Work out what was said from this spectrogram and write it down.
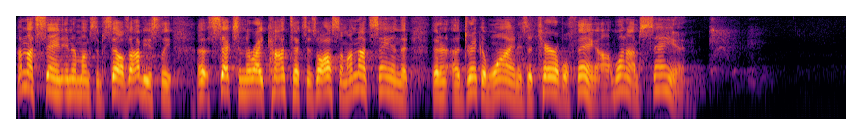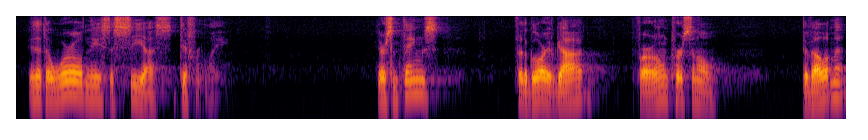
I'm not saying in amongst themselves. Obviously, uh, sex in the right context is awesome. I'm not saying that, that a drink of wine is a terrible thing. Uh, what I'm saying is that the world needs to see us differently. There are some things for the glory of God, for our own personal development,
